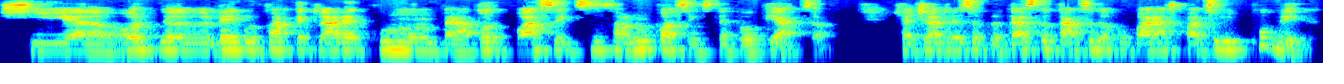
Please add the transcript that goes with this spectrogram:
și uh, ori, uh, reguli foarte clare cum un operator poate să existe sau nu poate să existe pe o piață. Și acela trebuie să plătească taxe de ocupare a spațiului public.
